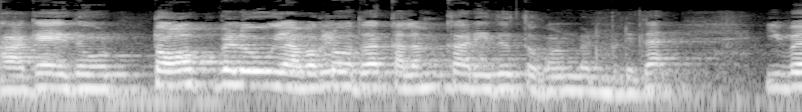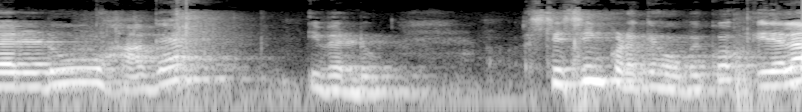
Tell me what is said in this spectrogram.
ಹಾಗೆ ಇದು ಟಾಪ್ಗಳು ಯಾವಾಗಲೂ ಹೋದಾಗ ಕಲಂಕಾರಿ ಇದು ತೊಗೊಂಡು ಬಂದುಬಿಟ್ಟಿದೆ. ಇವೆರಡು ಹಾಗೆ ಇವೆರಡು. ಸ್ಟಿಚಿಂಗ್ ಕೊಡೋಕ್ಕೆ ಹೋಗಬೇಕು. ಇದೆಲ್ಲ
